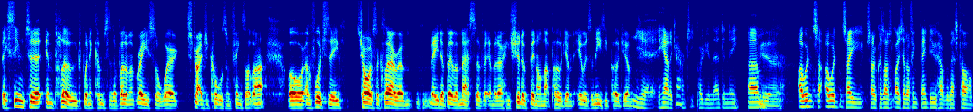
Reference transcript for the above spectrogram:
they seem to implode when it comes to development race or where strategy calls and things like that. Or unfortunately, Charles Leclerc um, made a bit of a mess of Imola. He should have been on that podium. It was an easy podium. Yeah, he had a guaranteed podium there, didn't he? Um, yeah. I wouldn't. Say, I wouldn't say so because, like I said, I think they do have the best car,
